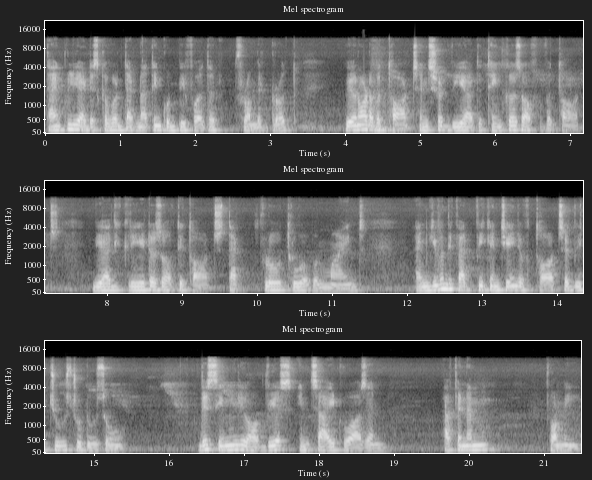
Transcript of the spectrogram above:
Thankfully, I discovered that nothing could be further from the truth we are not our thoughts. Instead, we are the thinkers of our thoughts. We are the creators of the thoughts that flow through our minds. And given the fact we can change our thoughts if we choose to do so, this seemingly obvious insight was an epiphany for me.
